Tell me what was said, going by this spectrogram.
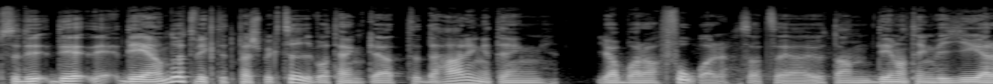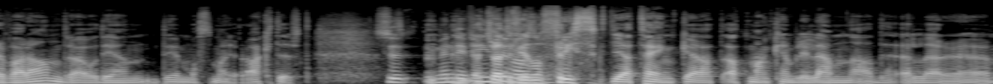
så det, det, det är ändå ett viktigt perspektiv att tänka att det här är ingenting jag bara får, så att säga, utan det är någonting vi ger varandra och det, en, det måste man göra aktivt. Så, men det jag finns tror att det finns någon, något friskt i att tänka att, att man kan bli lämnad eller eh,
